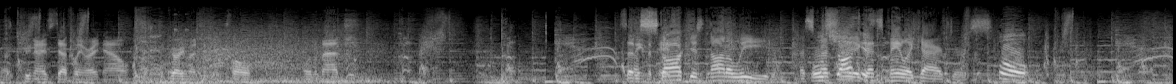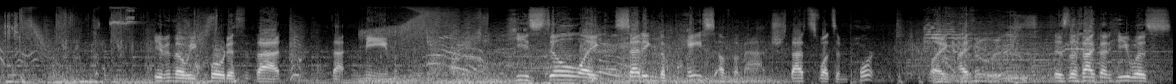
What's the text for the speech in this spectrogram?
Uh, Kunai is definitely right now very much in control of the match. Setting A the stock is not a lead, especially stock is- against melee characters. pace. Well, even though he quoteth that that meme, he's still like setting the pace of the match. That's what's important. Like I think is the fact that he was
